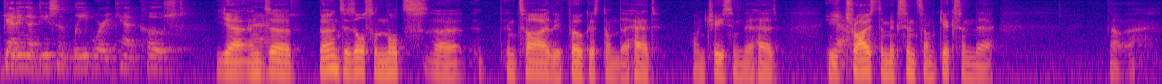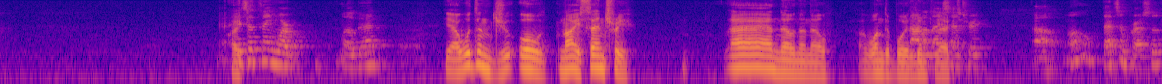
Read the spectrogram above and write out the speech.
getting a decent lead where he can't coast. Yeah, and uh, Burns is also not uh, entirely focused on the head, on chasing the head. He Yeah. tries to mix in some kicks in there. Now, Like- it's a thing where, oh, go ahead. yeah, I wouldn't. Ju- oh, nice entry. Ah, no, no, no. Wonderboy Not a limp nice entry. Oh, oh, that's impressive.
